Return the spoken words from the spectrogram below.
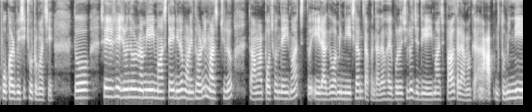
উপকার বেশি ছোটো মাছে। তো সেই সেই জন্য ধরুন আমি এই মাছটাই নিলাম, অনেক ধরনের মাছ ছিল, তো আমার পছন্দ এই মাছ, তো এর আগেও আমি নিয়েছিলাম, তো আপনার দাদাভাই বলেছিল, যদি এই মাছ পাও তাহলে আমাকে তুমি নিয়ে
